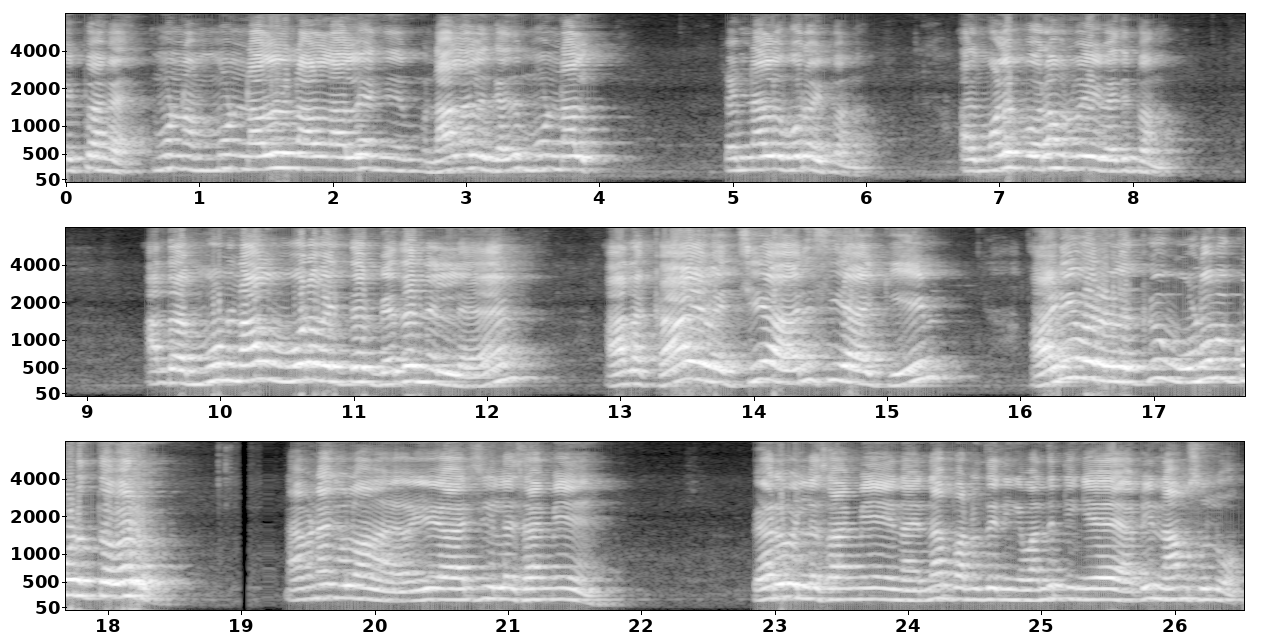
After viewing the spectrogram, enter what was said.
வைப்பாங்க. மூணு மூணு நாள் நாலு நாள் அஞ்சு நாலு நாள் இருக்காது. மூணு நாள் ரெண்டு நாள் ஊற வைப்பாங்க. அது முளைப்பு வரும் நோயை விதைப்பாங்க. அந்த மூணு நாள் ஊற வைத்த விதை நெல்லை அதை காய வச்சு அரிசி ஆக்கி அடிவர்களுக்கு உணவு கொடுத்தவர். நாம் என்ன சொல்லுவோம் ஐயோ அரிசி இல்லை சாமி. வெறவு இல்லை சாமி. நான் என்ன பண்ணுறது நீங்கள் வந்துட்டீங்க அப்படின்னு நாம் சொல்லுவோம்.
